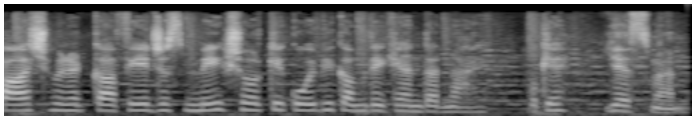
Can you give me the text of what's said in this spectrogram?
पाँच मिनट काफ़ी है जस्ट मेक श्योर कि कोई भी कमरे के अंदर ना है ओके यस मैम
